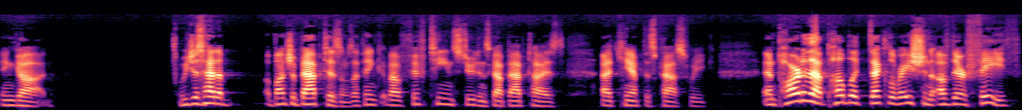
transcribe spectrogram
in God. We just had a, a bunch of baptisms. I think about 15 students got baptized at camp this past week. And part of that public declaration of their faith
